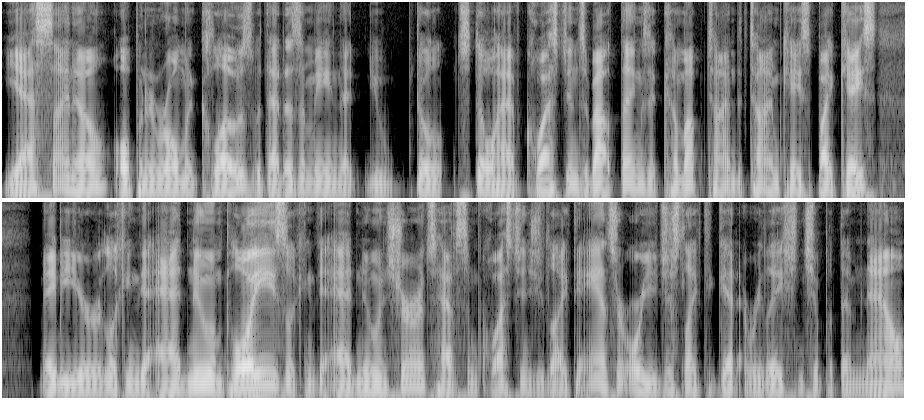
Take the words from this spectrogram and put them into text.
Yes, I know, open enrollment closed, but that doesn't mean that you don't still have questions about things that come up time to time, case by case. Maybe you're looking to add new employees, looking to add new insurance, have some questions you'd like to answer, or you just like to get a relationship with them now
